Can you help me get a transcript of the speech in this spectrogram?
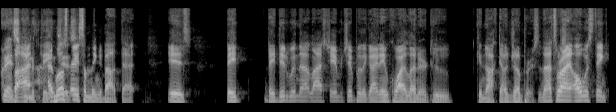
grand but scheme of things, I will is, say something about that. Is they they did win that last championship with a guy named Kawhi Leonard who can knock down jumpers, and that's where I always think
